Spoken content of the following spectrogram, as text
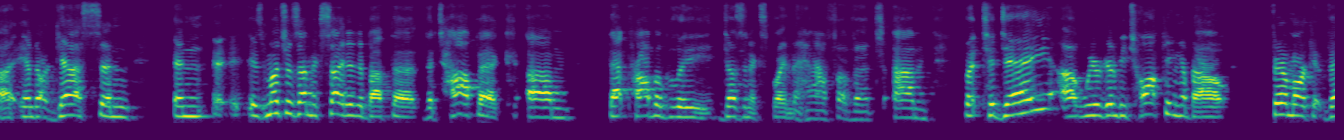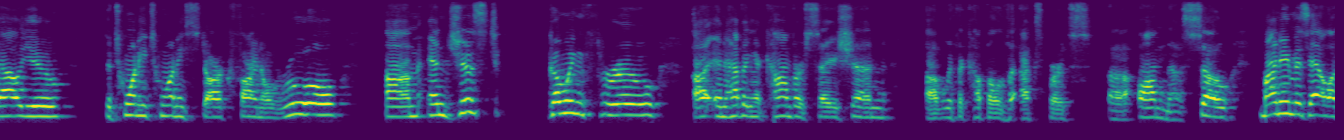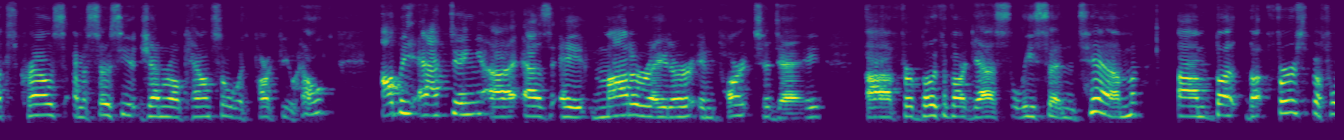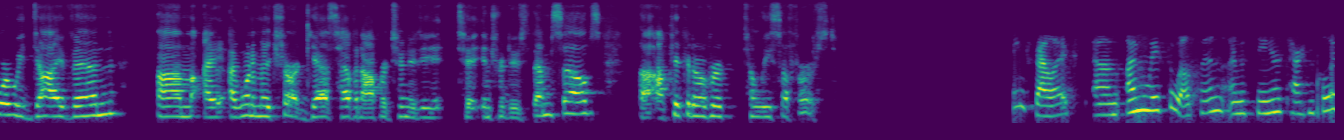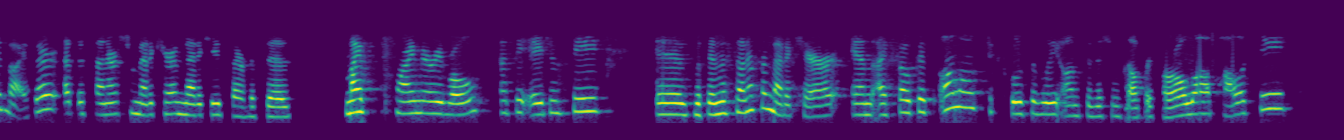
uh, and our guests. And and as much as I'm excited about the the topic, um, that probably doesn't explain the half of it. Um, but today uh, we're going to be talking about fair market value, the 2020 Stark final rule, um, and just going through uh, and having a conversation uh, with a couple of experts uh, on this. So my name is Alex Krouse. I'm Associate General Counsel with Parkview Health. I'll be acting uh, as a moderator in part today uh, for both of our guests, Lisa and Tim. Um, but, but first, before we dive in, um, I, I want to make sure our guests have an opportunity to introduce themselves. Uh, I'll kick it over to Lisa first. Alex. Um, I'm Lisa Wilson. I'm a senior technical advisor at the Centers for Medicare and Medicaid Services. My primary role at the agency is within the Center for Medicare, and I focus almost exclusively on physician self-referral law policy.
